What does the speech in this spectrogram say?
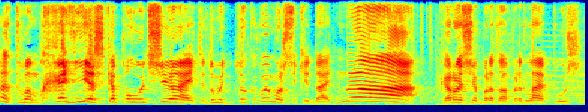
от вам хаешка получаете. Думаете, только вы можете кидать? На! Короче, братва, предлагаю пушить.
